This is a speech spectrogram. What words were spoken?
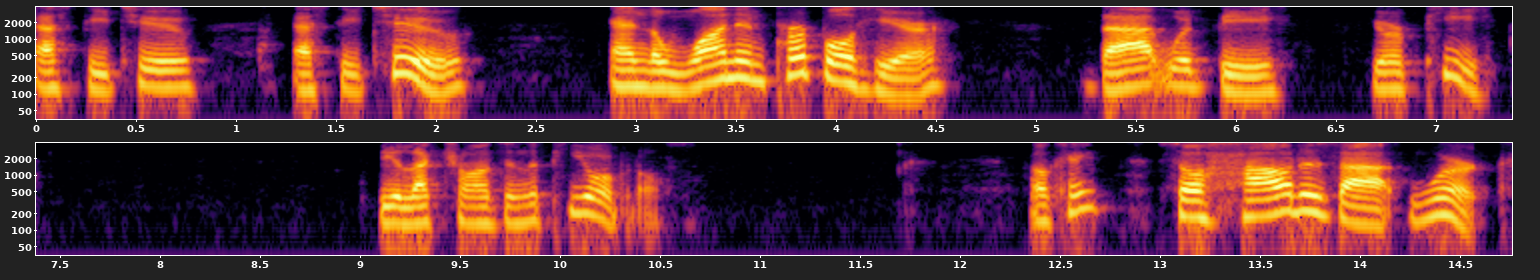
sp2, sp2, and the one in purple here, that would be your p, the electrons in the p orbitals. Okay, so how does that work?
